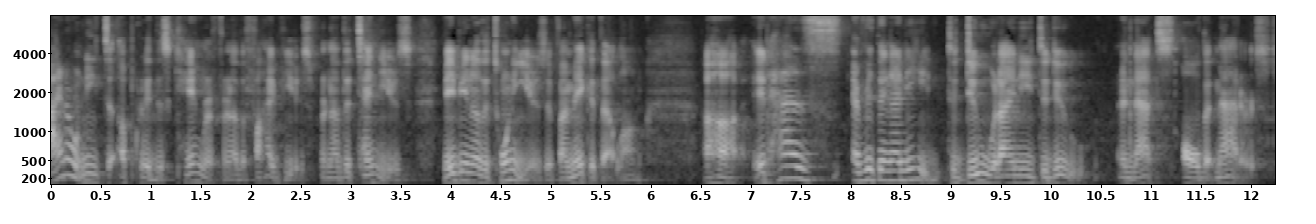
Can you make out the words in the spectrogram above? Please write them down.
I don't need to upgrade this camera for another five years, for another 10 years, maybe another 20 years if I make it that long. Uh, it has everything I need to do what I need to do, and that's all that matters.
